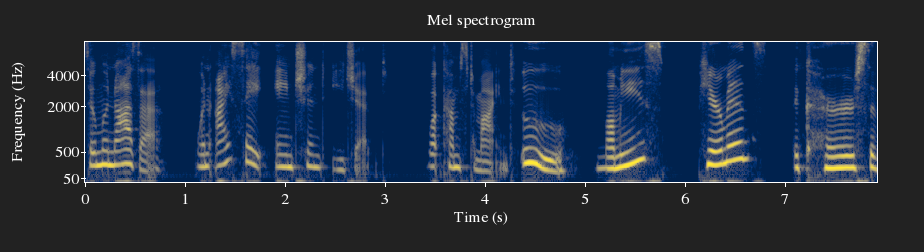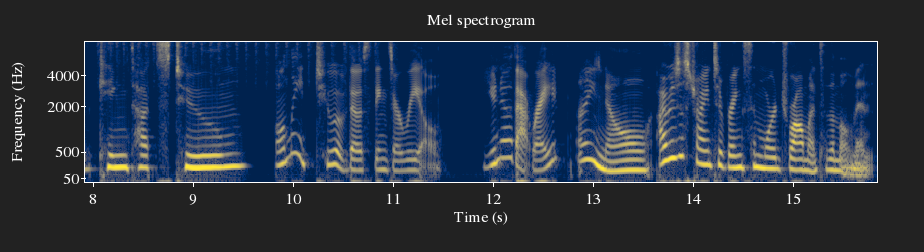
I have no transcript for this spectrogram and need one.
So, Munaza, when I say ancient Egypt, what comes to mind? Ooh, mummies? Pyramids? The curse of King Tut's tomb? Only two of those things are real. You know that, right? I know. I was just trying to bring some more drama to the moment.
